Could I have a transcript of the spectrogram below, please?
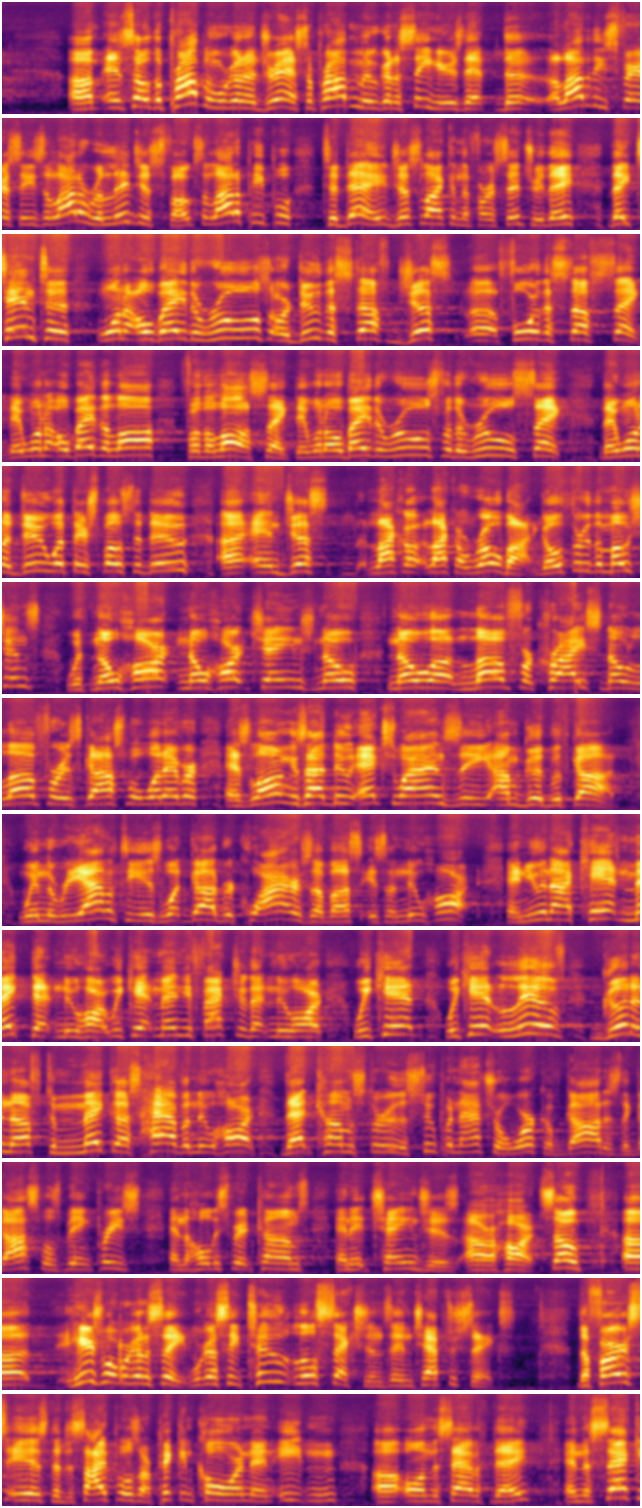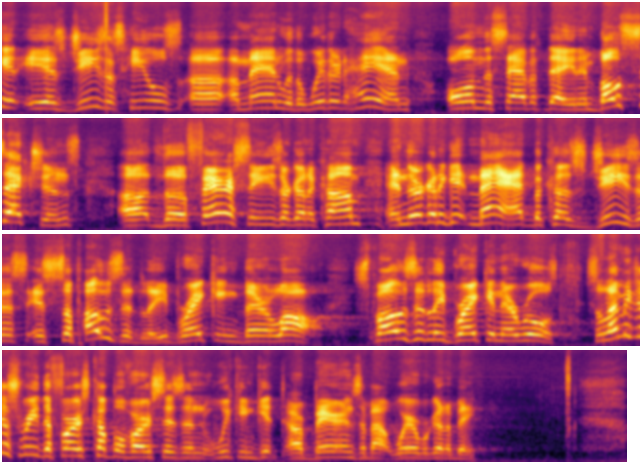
Um, and so the problem we're going to address, the problem we're going to see here is that the, a lot of these Pharisees, a lot of religious folks, a lot of people today, just like in the first century, they, they tend to want to obey the rules or do the stuff just uh, for the stuff's sake. They want to obey the law for the law's sake. They want to obey the rules for the rules' sake. They want to do what they're supposed to do uh, and just like a, like a robot, go through the motions with no heart, no heart change, no, no uh, love for Christ, no love for His gospel, whatever. As long as I do X, Y, and Z, I'm good with God when the reality is what God requires of us is a new heart. And you and I can't make that new heart. We can't manufacture that new heart. We can't, we can't live good enough to make us have a new heart. That comes through the supernatural work of God as the gospel is being preached and the Holy Spirit comes and it changes our heart. So uh, here's what we're going to see we're going to see two little sections in chapter 6. The first is the disciples are picking corn and eating uh, on the Sabbath day. And the second is Jesus heals uh, a man with a withered hand on the Sabbath day. And in both sections, uh, the Pharisees are going to come and they're going to get mad because Jesus is supposedly breaking their law supposedly breaking their rules. So let me just read the first couple verses and we can get our bearings about where we're going to be.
